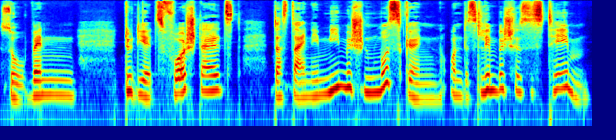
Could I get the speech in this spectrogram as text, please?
So, wenn du dir jetzt vorstellst, dass deine mimischen Muskeln und das limbische System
